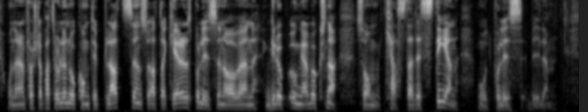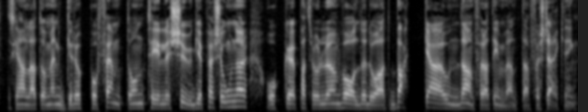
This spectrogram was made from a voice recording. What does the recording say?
Och när den första patrullen då kom till platsen så attackerades polisen av en grupp unga vuxna som kastade sten mot polisbilen. Det ska handla om en grupp på 15 till 20 personer och eh, patrullen valde då att backa undan för att invänta förstärkning.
